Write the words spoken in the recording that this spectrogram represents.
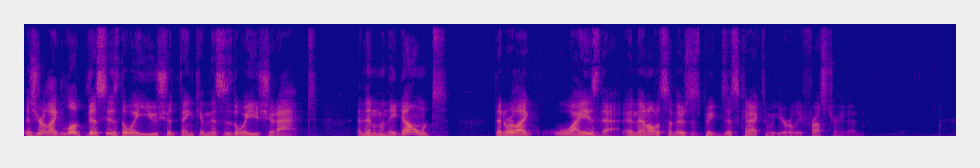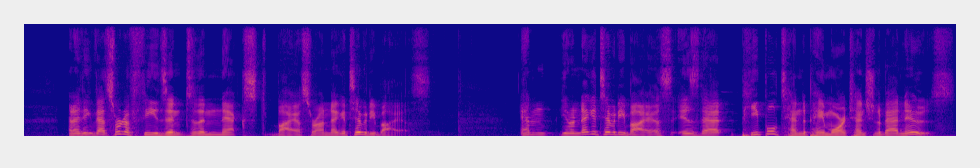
Is you're like, look, this is the way you should think and this is the way you should act. And then when they don't, then we're like, why is that? And then all of a sudden there's this big disconnect and we get really frustrated. And I think that sort of feeds into the next bias around negativity bias. And, you know, negativity bias is that people tend to pay more attention to bad news.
